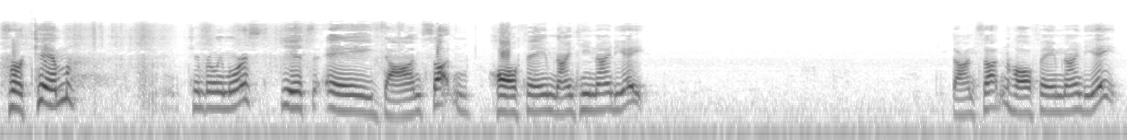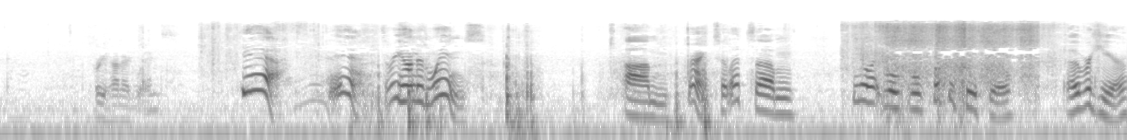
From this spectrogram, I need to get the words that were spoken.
For Kim, Kimberly Morris gets a Don Sutton Hall of Fame 1998. Don Sutton Hall of Fame 98. 300 wins. Yeah, yeah, 300 wins. Um, all right, so let's, um, you know what, we'll, we'll put the tissue over here.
